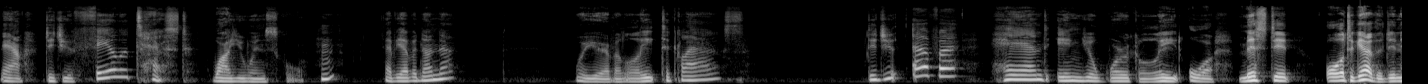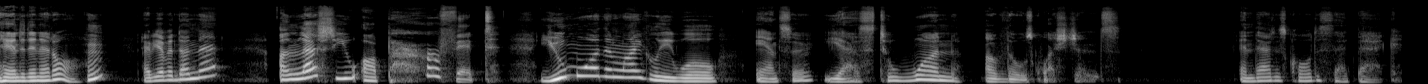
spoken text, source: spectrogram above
Now, did you fail a test while you were in school? Hmm? Have you ever done that? Were you ever late to class? Did you ever hand in your work late or missed it altogether, didn't hand it in at all? Hmm? Have you ever done that? Unless you are perfect you more than likely will answer yes to one of those questions. And that is called a setback.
